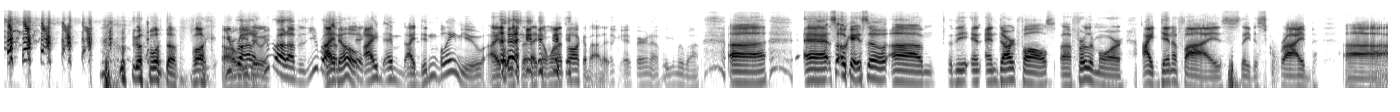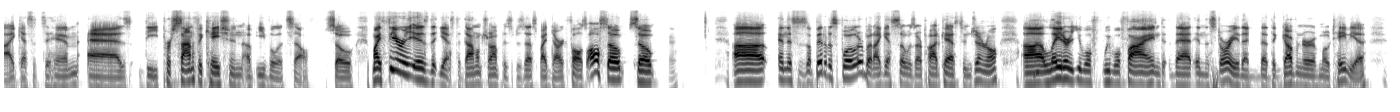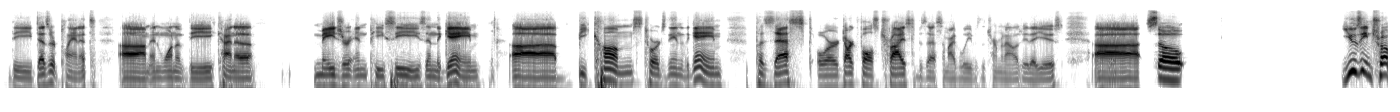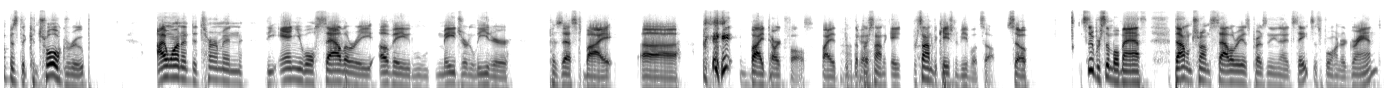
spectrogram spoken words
what the fuck You are brought we up. doing? You brought up. You brought I know. I am. I didn't blame you. I just said I don't want to talk about it. Okay, fair enough. We can move on. Uh, uh, so okay, so um, the and, and Dark Falz, uh, furthermore, identifies. They describe, uh, I guess it's to him as the personification of evil itself. So my theory is that yes, that Donald Trump is possessed by Dark Falz. Also, so. Uh, and this is a bit of a spoiler, but I guess so is our podcast in general. Uh, later, you will we will find that in the story that, that the governor of Motavia, the desert planet, um, and one of the kind of major NPCs in the game uh, becomes towards the end of the game possessed, or Dark Falz tries to possess him. I believe is the terminology they used. Uh, so, using Trump as the control group, I want to determine the annual salary of a major leader possessed by uh, by Dark Falz, by the, the personification personification of evil itself. So, super simple math. Donald Trump's salary as president of the United States is 400 grand,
